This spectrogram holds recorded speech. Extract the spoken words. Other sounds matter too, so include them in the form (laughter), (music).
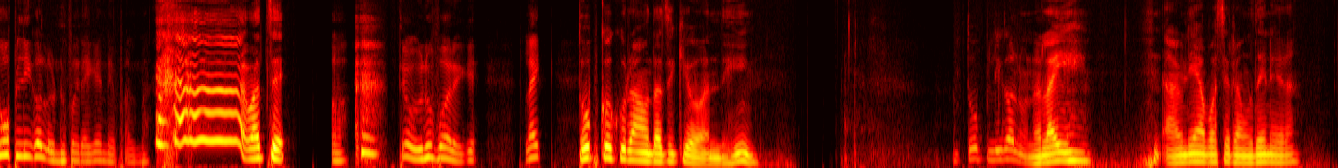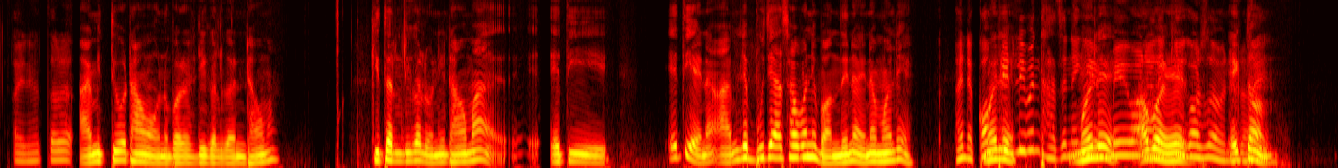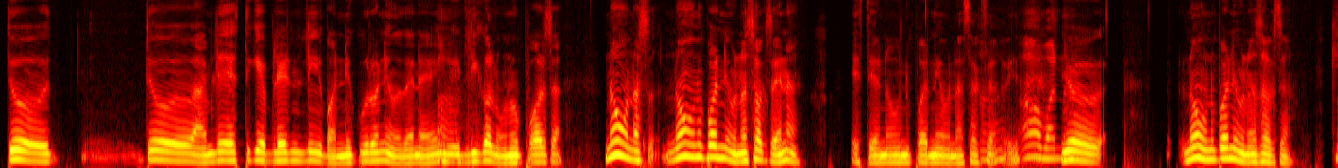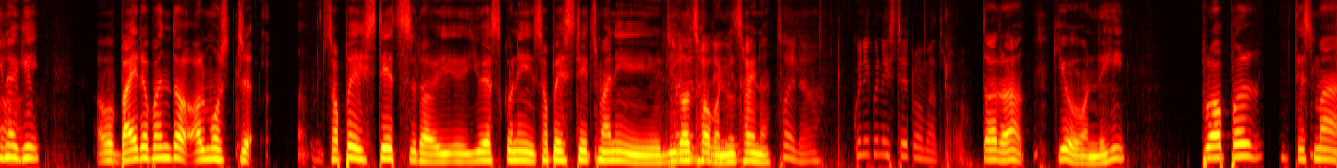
तोप लिगल हुनु पऱ्यो क्या नेपालमा? (laughs) बच्चे त्यो हुनु पऱ्यो कि? तोपको कुरा आउँदा चाहिँ के हो भनेदेखि तोप लिगल हुनलाई हामीले यहाँ बसेर हुँदैन हेर। होइन तर हामी त्यो ठाउँमा हुनु पऱ्यो लिगल गर्ने ठाउँमा। कि त लिगल हुने ठाउँमा यति यति होइन हामीले बुझाएको छ पनि भन्दिनँ होइन मैले। मैले अब एकदम। त्यो त्यो हामीले यत्तिकै ब्लेन्डली भन्ने कुरो नि हुँदैन है। लिगल हुनुपर्छ। नहुन नहुनुपर्ने हुनसक्छ होइन। यस्तै नहुनुपर्ने हुनसक्छ। यो नहुनुपर्ने हुनसक्छ। किनकि अब बाहिर पनि त अलमोस्ट सबै स्टेट्स र युएसको नि सबै स्टेट्समा नि लिगल छ भन्ने। छैन। कुनै कुनै स्टेटमा मात्र तर के हो भनेदेखि प्रपर त्यसमा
